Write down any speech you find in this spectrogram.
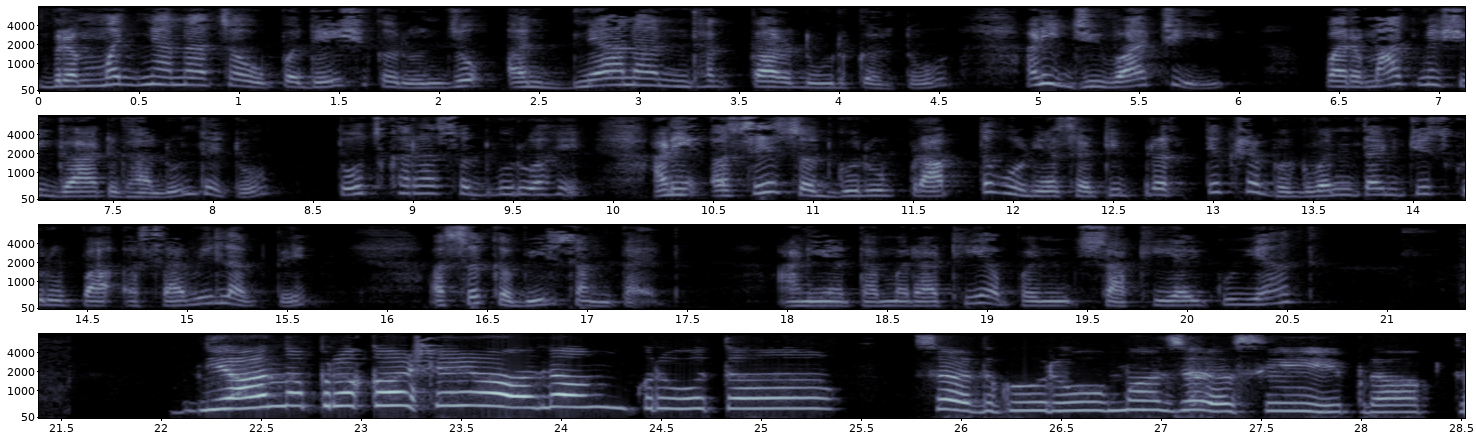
ब्रह्मज्ञानाचा उपदेश करून जो अज्ञान अंधकार दूर करतो आणि जीवाची परमात्म्याशी गाठ घालून देतो तोच खरा सद्गुरू आहे. आणि असे सद्गुरू प्राप्त होण्यासाठी प्रत्यक्ष भगवंतांचीच कृपा असावी लागते असं कबीर सांगतायत. आणि आता मराठी आपण साखी ऐकूयात. ज्ञान प्रकाशे अलंकृत सद्गुरु मजसी प्राप्त.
